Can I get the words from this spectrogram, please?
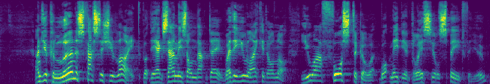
and you can learn as fast as you like, but the exam is on that day, whether you like it or not. You are forced to go at what may be a glacial speed for you.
